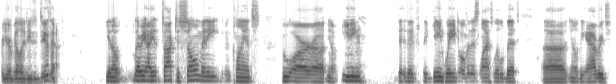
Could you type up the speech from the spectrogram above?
for your ability to do that. You know, Larry, I talked to so many clients who are uh, you know eating. They, they've they've gained weight over this last little bit. Uh, you know, the average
